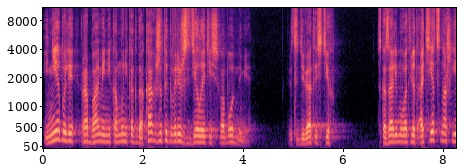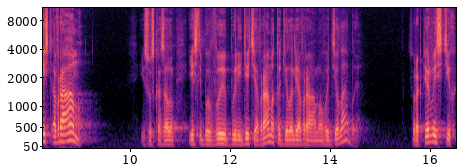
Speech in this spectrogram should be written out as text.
и не были рабами никому никогда. Как же ты говоришь, сделайтесь свободными? 39 стих. Сказали ему в ответ, отец наш есть Авраам. Иисус сказал им, если бы вы были дети Авраама, то делали Авраамовы дела бы. 41 стих.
